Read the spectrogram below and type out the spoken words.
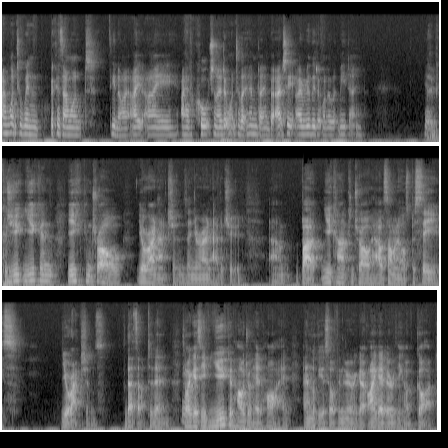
I want to win because I want, you know, I, I I have a coach and I don't want to let him down. But actually, I really don't want to let me down. Yeah. Yeah. because you you can you can control your own actions and your own attitude, um, but you can't control how someone else perceives your actions. That's up to them. So I guess if you can hold your head high and look at yourself in the mirror and go, "I gave everything I've got,"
